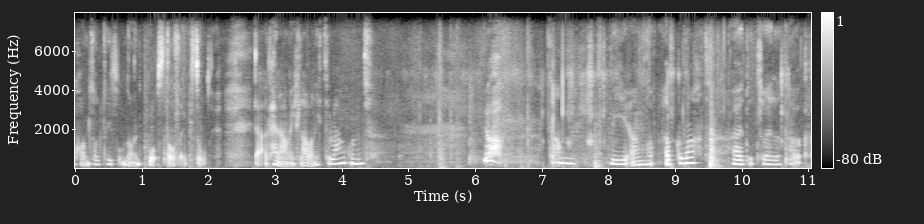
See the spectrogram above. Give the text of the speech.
Willkommen zu dieser neuen Posters Episode. Ja, keine Ahnung, ich laber nicht zu lang und ja, dann wie ähm, abgemacht, heute zweiter Tag,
